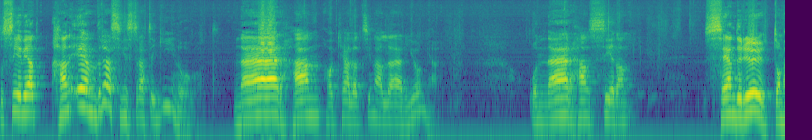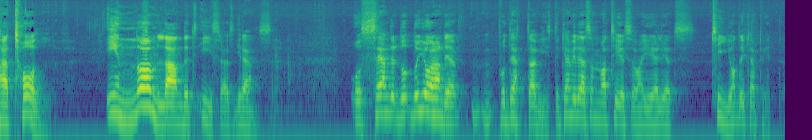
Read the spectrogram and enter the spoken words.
så ser vi att han ändrar sin strategi något. När han har kallat sina lärjungar. Och när han sedan sänder ut de här tolv inom landet Israels gränser. Och sänder, då, då, gör han det på detta vis. Det kan vi läsa om i Matteus evangeliets tionde kapitel.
